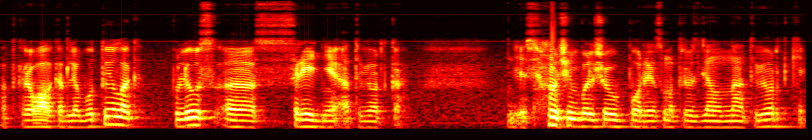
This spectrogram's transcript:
открывалка для бутылок плюс э, средняя отвертка. Здесь очень большой упор, я смотрю, сделан на отвертки,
